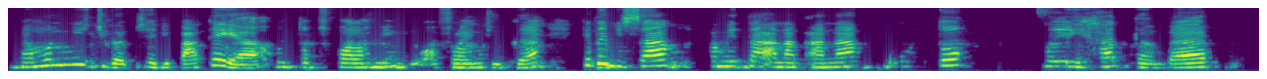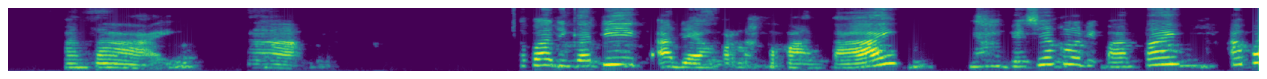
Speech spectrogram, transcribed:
namun ini juga bisa dipakai ya untuk sekolah minggu offline juga. Kita bisa meminta anak-anak untuk melihat gambar pantai. Nah, coba adik-adik ada yang pernah ke pantai? Nah, biasanya kalau di pantai, apa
